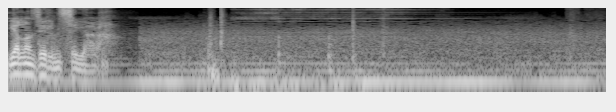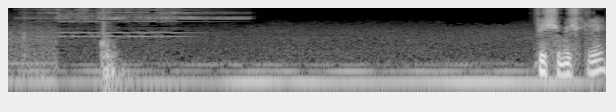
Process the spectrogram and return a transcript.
يلا نزل من السيارة. في شي مشكلة؟ إيه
